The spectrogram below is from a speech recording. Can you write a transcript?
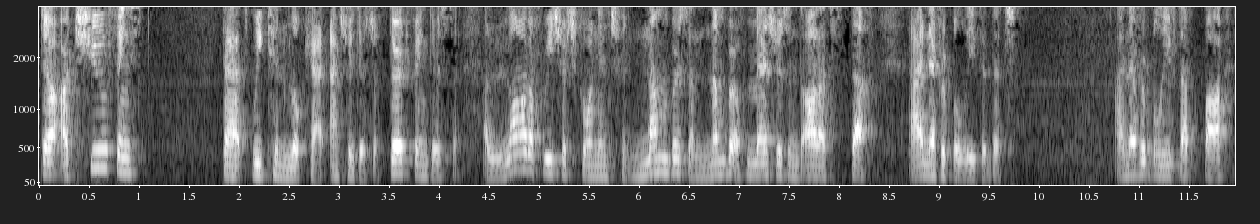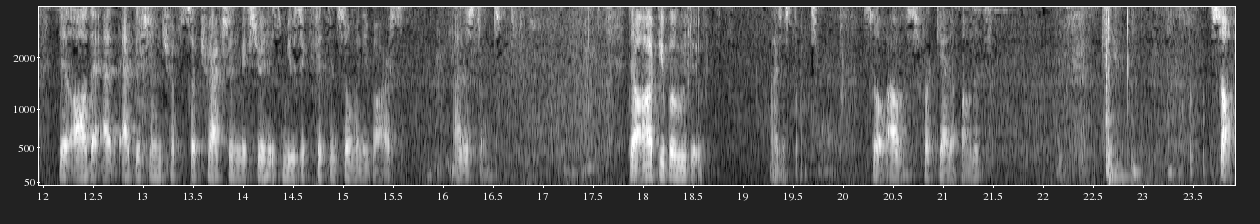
there are two things that we can look at. Actually, there's a third thing. There's a, lot of research going into numbers and number of measures and all that stuff. I never believe in it. I never believed that Bach did all the ad- addition, tr- subtraction, make sure his music fits in so many bars. I just don't. There are people who do. I just don't. So I'll just forget about it. So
